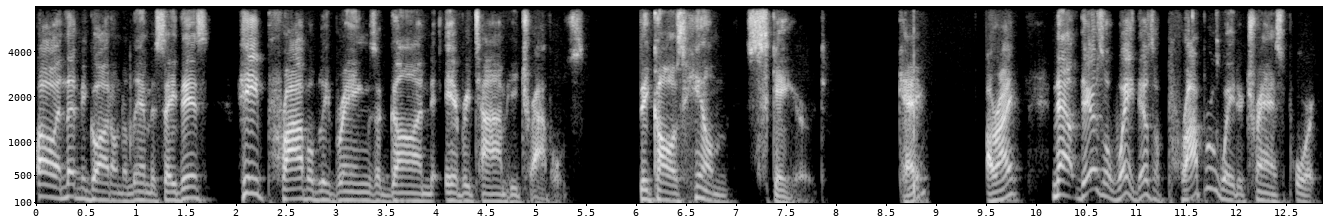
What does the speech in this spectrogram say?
Oh, and let me go out on a limb and say this. He probably brings a gun every time he travels because him scared. Okay. All right. Now, there's a way, there's a proper way to transport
